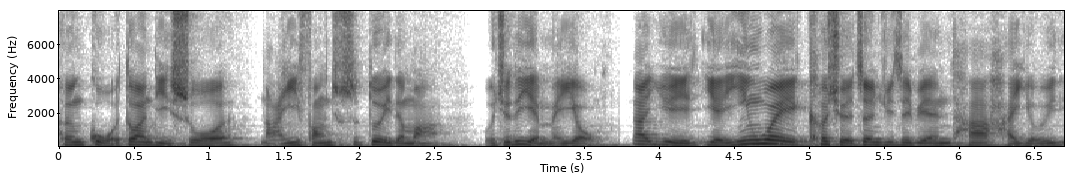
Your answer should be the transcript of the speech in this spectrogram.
很果断地说哪一方就是对的吗？我觉得也没有。那也也因为科学证据这边它还有一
